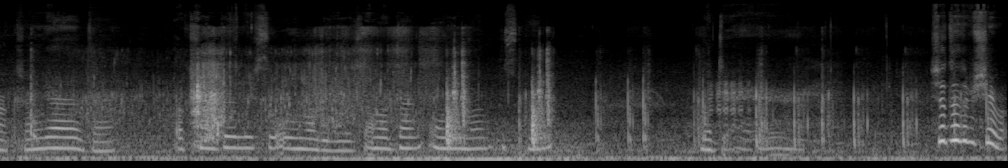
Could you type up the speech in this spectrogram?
Akşam geldi. Akşam gelirse olmalıyız ama ben olmam istiyorum. Hadi. Şurada da bir şey var.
